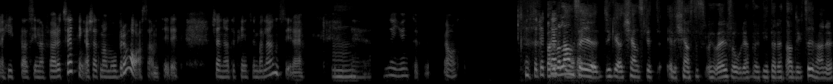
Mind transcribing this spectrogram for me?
hitta sina förutsättningar så att man mår bra samtidigt. Känna att det finns en balans i det. Mm. Det är ju inte, ja, balans är ju, tycker jag, känsligt, eller känsligt, vad är det för ord? Jag försöker hitta rätt adjektiv här nu.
